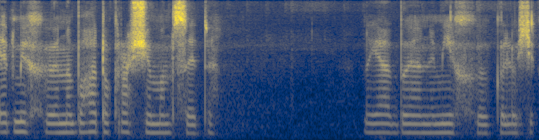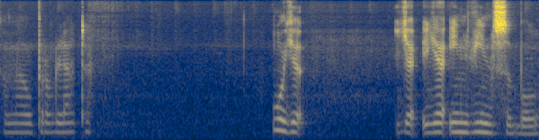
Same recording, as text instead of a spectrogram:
я б міг е, набагато краще мансити. Ну я би не міг е, колесиками управляти. Ой, я. Я, я invincible.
